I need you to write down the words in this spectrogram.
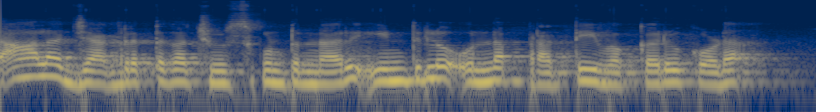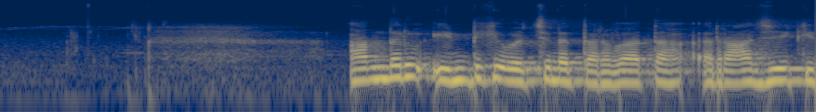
చాలా జాగ్రత్తగా చూసుకుంటున్నారు ఇంటిలో ఉన్న ప్రతి ఒక్కరూ కూడా. అందరూ ఇంటికి వచ్చిన తర్వాత రాజీకి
